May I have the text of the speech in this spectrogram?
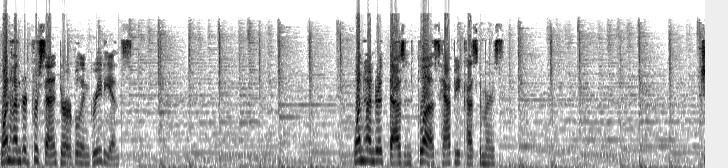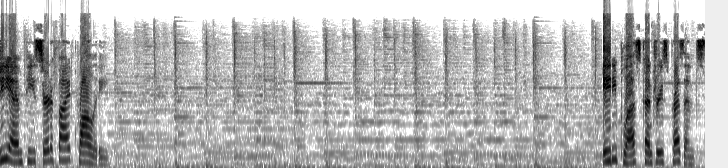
One hundred percent herbal ingredients. 100,000 plus happy customers. GMP certified quality. Eighty plus countries presence.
